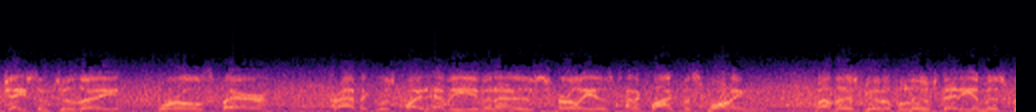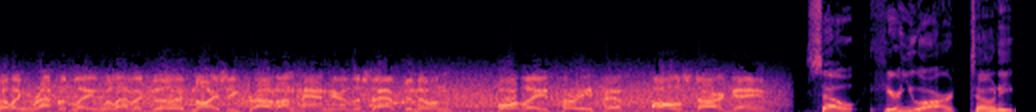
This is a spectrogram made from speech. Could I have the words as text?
adjacent to the World's Fair. Traffic was quite heavy even as early as 10 o'clock this morning. Well, this beautiful new stadium is filling rapidly. We'll have a good, noisy crowd on hand here this afternoon for the 35th All Star game. So here you are, Tony,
